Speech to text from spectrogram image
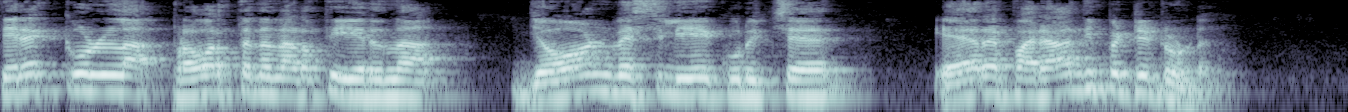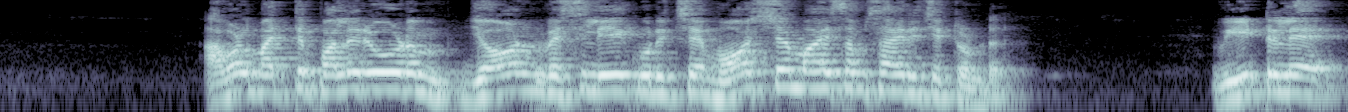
തിരക്കുള്ള പ്രവർത്തനം നടത്തിയിരുന്ന ജോൺ വെസ്ലിയെ കുറിച്ച് ഏറെ പരാതിപ്പെട്ടിട്ടുണ്ട്. അവൾ മറ്റ് പലരോടും ജോൺ വെസ്ലിയെ കുറിച്ച് മോശമായി സംസാരിച്ചിട്ടുണ്ട്. വീട്ടിലെ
